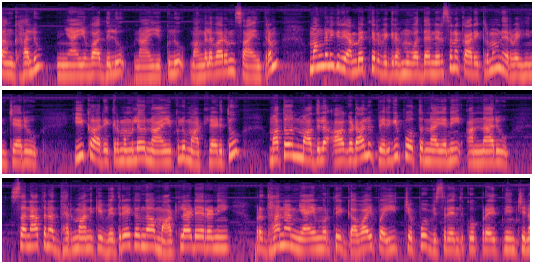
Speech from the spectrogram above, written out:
సంఘాలు న్యాయవాదులు నాయకులు మంగళవారం సాయంత్రం మంగళగిరి అంబేద్కర్ విగ్రహం వద్ద నిరసన కార్యక్రమం నిర్వహించారు. ఈ కార్యక్రమంలో నాయకులు మాట్లాడుతూ మతోన్మాదుల ఆగడాలు పెరిగిపోతున్నాయని అన్నారు. సనాతన ధర్మానికి వ్యతిరేకంగా మాట్లాడారని ప్రధాన న్యాయమూర్తి గవాయ్పై చెప్పు విసిరేందుకు ప్రయత్నించిన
